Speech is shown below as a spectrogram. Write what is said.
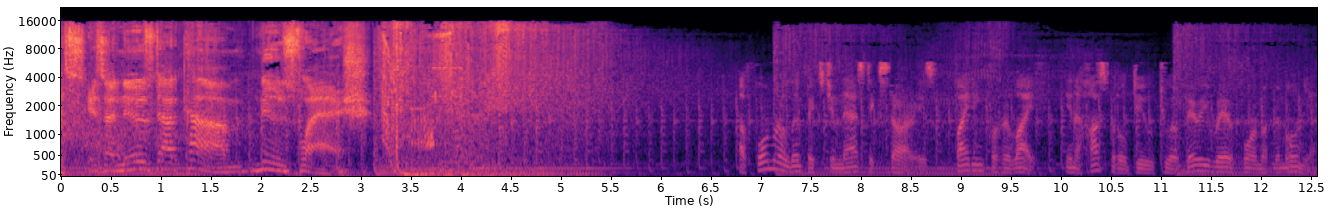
This is a Knewz.com news flash. A former Olympics gymnastics star is fighting for her life in a hospital due to a very rare form of pneumonia,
